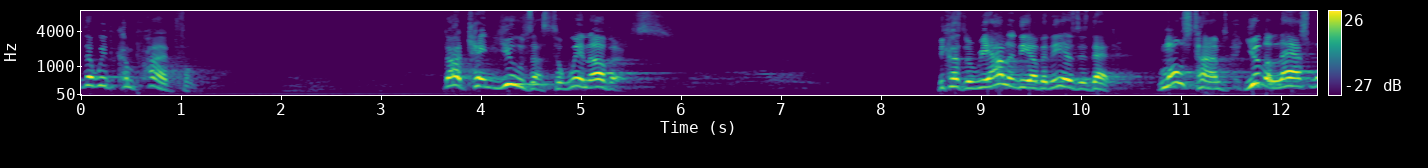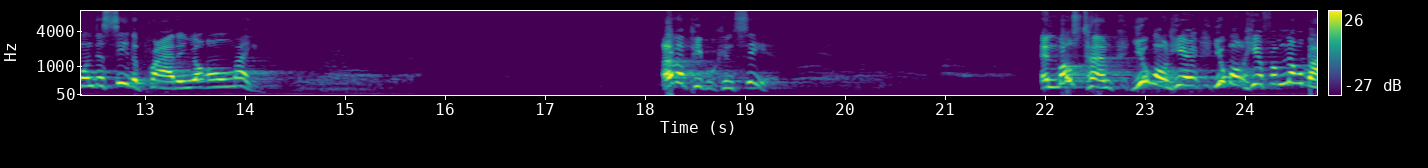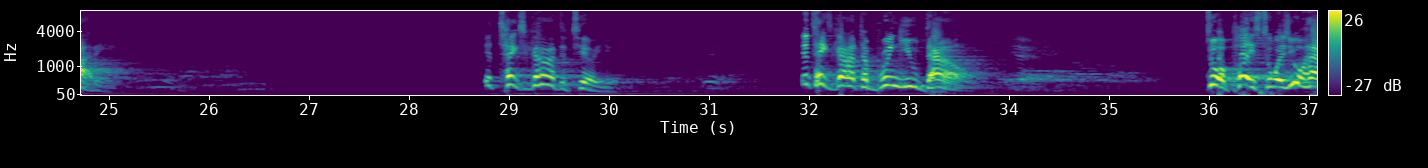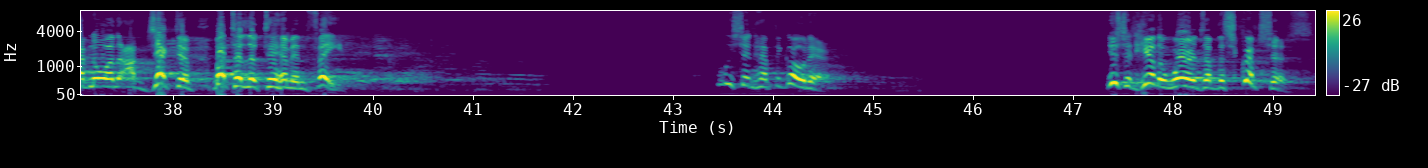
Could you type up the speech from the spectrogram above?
That we become prideful. God can't use us to win others. Because the reality of it is, is that most times you're the last one to see the pride in your own life. Other people can see it. And most times you won't hear you won't hear from nobody. It takes God to tell you. It takes God to bring you down to a place to where you have no other objective but to look to him in faith. We shouldn't have to go there. You should hear the words of the scriptures.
